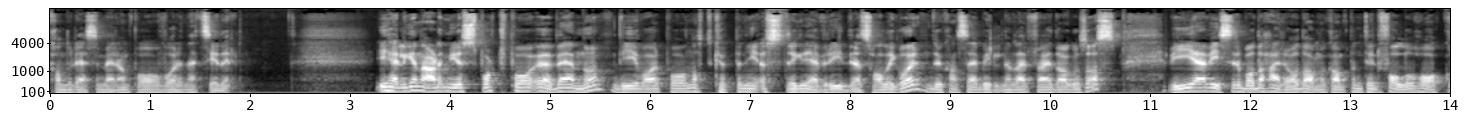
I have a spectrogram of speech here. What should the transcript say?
kan du lese mer om på våre nettsider. I helgen er det mye sport på øb.no. Vi var på nattcupen i Østre Greverud idrettshall i går. Du kan se bildene derfra i dag hos oss. Vi viser både herre- og damekampen til Follo HK,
